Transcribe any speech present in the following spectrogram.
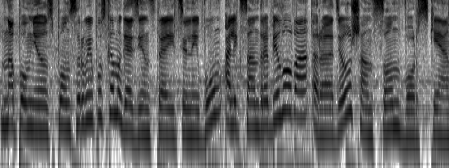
Напомню, спонсор выпуска магазин «Строительный бум» Александра Белова, радио «Шансон Ворске».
